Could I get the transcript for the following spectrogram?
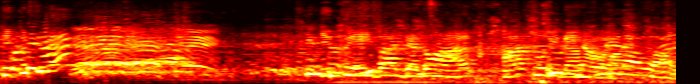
ঠিক করছি না কিন্তু এইবার যেন আর হাত চুরি না হয়।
